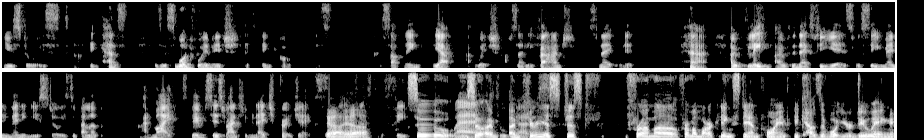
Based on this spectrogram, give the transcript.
new stories. I think that's it's a wonderful image to think of. Something, yeah, which I've certainly found resonate with. Hopefully, over the next few years, we'll see many, many new stories develop and my experiences around human nature projects. Yeah, yeah. So, so I'm I'm goes. curious, just from a from a marketing standpoint, because of what you're doing,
